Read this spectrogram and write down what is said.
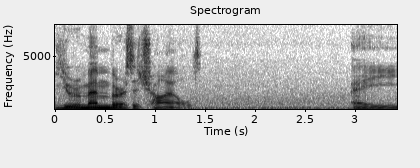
You remember as a child a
